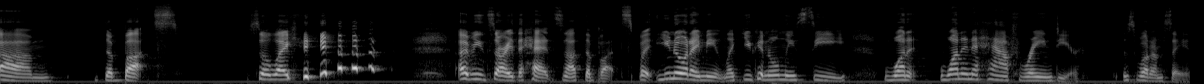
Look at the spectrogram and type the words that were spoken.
um the butts. So like I mean, sorry, the heads, not the butts. But you know what I mean. Like you can only see one one and a half reindeer is what I'm saying.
